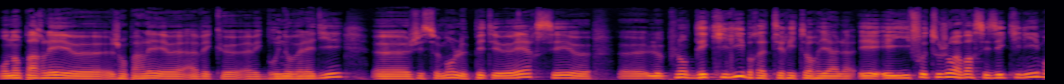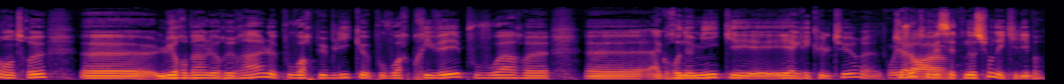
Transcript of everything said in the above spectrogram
On en parlait, euh, j'en parlais avec avec Bruno Valadier. justement, le PTER, c'est le plan d'équilibre territorial, et, et, il faut toujours avoir ces équilibres entre l'urbain, le rural, le pouvoir public, pouvoir privé, pouvoir agronomique et, et agriculture. toujours trouver cette notion d'équilibre.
